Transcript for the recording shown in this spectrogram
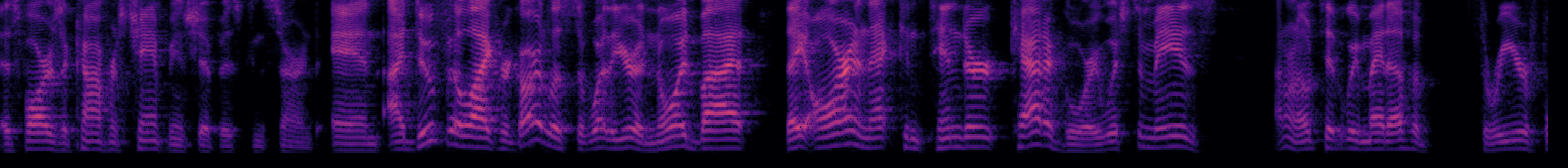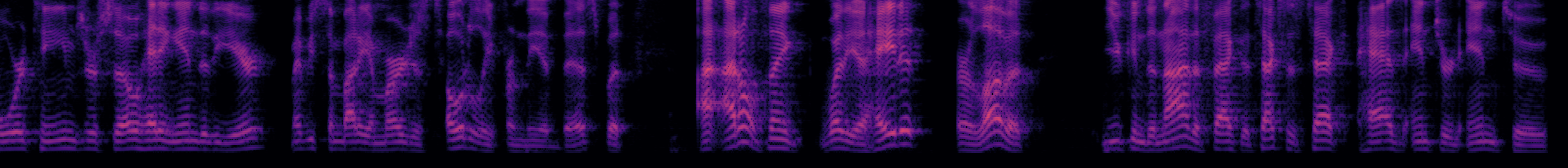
as far as a conference championship is concerned. And I do feel like, regardless of whether you're annoyed by it, they are in that contender category, which to me is I don't know, typically made up of three or four teams or so heading into the year. Maybe somebody emerges totally from the abyss, but I, I don't think whether you hate it or love it, you can deny the fact that Texas Tech has entered into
